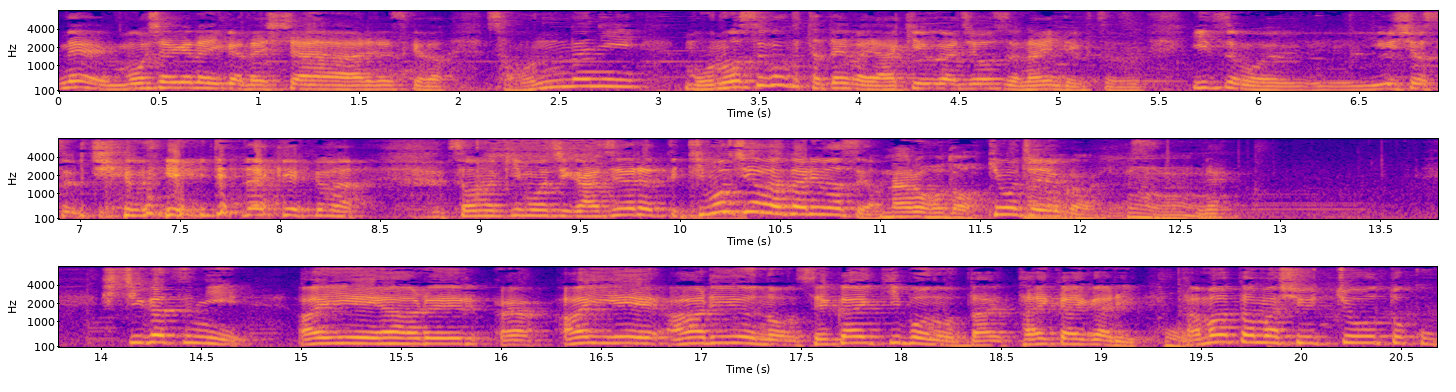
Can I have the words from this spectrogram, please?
ね申し訳ない言い方しちゃあれですけどそんなにものすごく例えば野球が上手じゃないんだけどいつも優勝するチームにいただければその気持ちが味わえるって気持ちは分かりますよ。なるほど。気持ちはよくわかります、うん。うん。ね7月に IARL あ IARU の世界規模の大大会がありたまたま出張とこ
